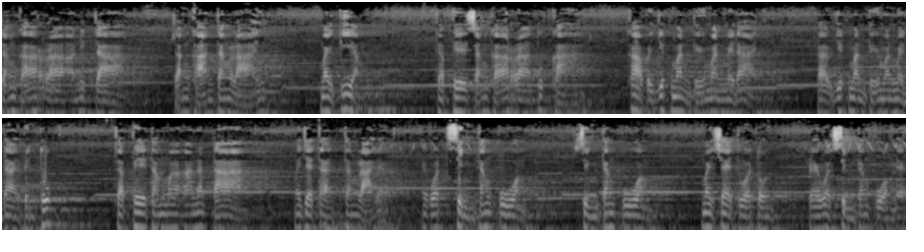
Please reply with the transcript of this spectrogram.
สังขาราอนิจจา สังขารทั้งหลาย ไม่เที่ยงสเพสังขาราทุกขาข้าไปยึดมั่นถือมั่นไม่ได้ข้ายึดมั่นถือมั่นไม่ได้เป็นทุกข์สเพธรรมาอนัตตา ไม่ใช่ท่านทั้งหลายแล้วเรียกว่าสิ่งทั้งปวง สิ่งทั้งปวง ไม่ใช่ตัวตน แปลว่าสิ่งทั้งปวงเนี่ย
